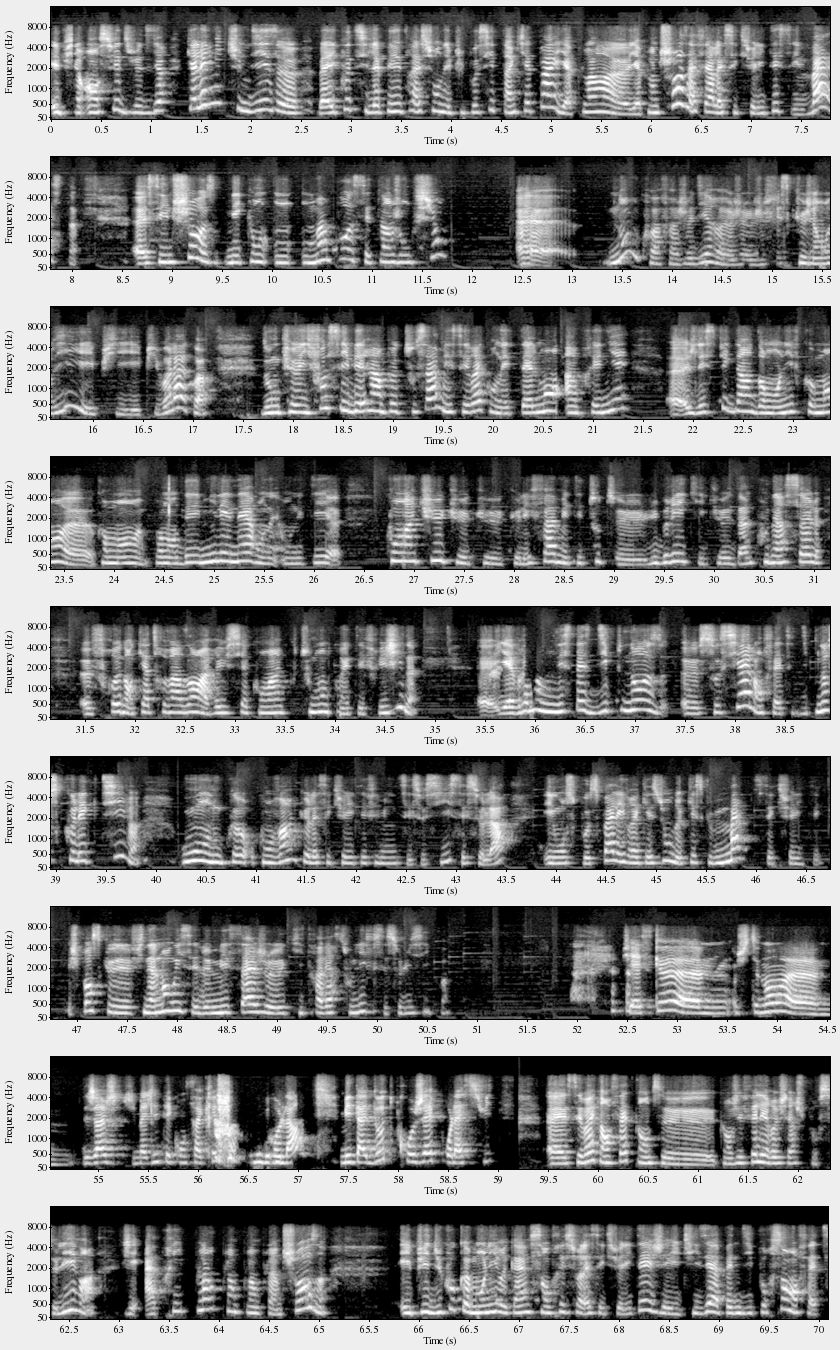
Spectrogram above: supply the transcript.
Et puis ensuite, je veux dire, qu'à la limite, tu me dises, euh, bah écoute, si la pénétration n'est plus possible, t'inquiète pas, il y, a plein, euh, il y a plein de choses à faire. La sexualité, c'est vaste. Euh, c'est une chose. Mais qu'on m'impose cette injonction, non, quoi. Enfin, je veux dire, je, fais ce que j'ai envie et puis, et puis voilà, quoi. Donc, il faut se libérer un peu de tout ça, mais c'est vrai qu'on est tellement imprégné euh, je l'explique dans, mon livre comment, euh, comment pendant des millénaires, on, était euh, convaincus que, les femmes étaient toutes lubriques et que d'un coup d'un seul, Freud, en 80 ans, a réussi à convaincre tout le monde qu'on était frigide. il y a vraiment une espèce d'hypnose sociale, en fait, d'hypnose collective, où on nous convainc que la sexualité féminine, c'est ceci, c'est cela, et on se pose pas les vraies questions de qu'est-ce que ma sexualité. Et je pense que finalement, oui, c'est le message qui traverse tout le livre, c'est celui-ci. Puis est-ce que, euh, justement, euh, déjà, j'imagine que tu es consacré à ce livre-là, mais tu as d'autres projets pour la suite? Euh, C'est vrai qu'en fait, quand, quand j'ai fait les recherches pour ce livre, j'ai appris plein, plein, plein, plein de choses. Et puis, du coup, comme mon livre est quand même centré sur la sexualité, j'ai utilisé à peine 10% en fait.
